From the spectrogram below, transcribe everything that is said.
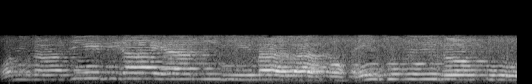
ومن عجيب آياته ما لا تحيط به العقول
